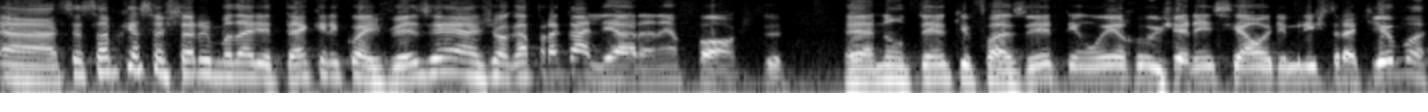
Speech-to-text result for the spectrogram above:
Ah, você sabe que essa história de mudar de técnico às vezes é jogar pra galera, né, Fausto? É, não tem o que fazer, tem um erro gerencial administrativo,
